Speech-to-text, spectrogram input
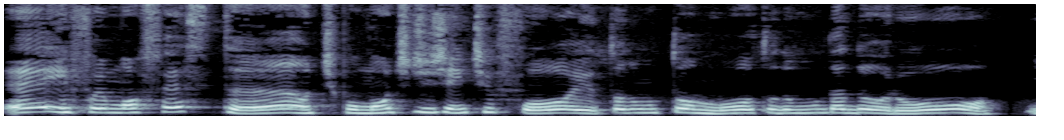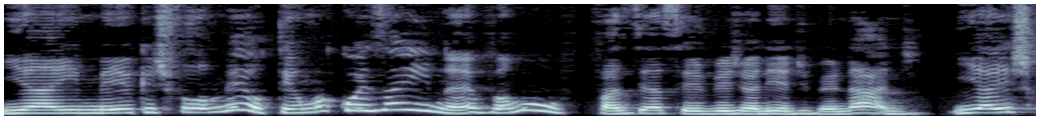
É, e foi uma festão, tipo, um monte de gente foi, todo mundo tomou, todo mundo adorou. E aí meio que a gente falou: Meu, tem uma coisa aí, né? Vamos fazer a cervejaria de verdade? E aí a gente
